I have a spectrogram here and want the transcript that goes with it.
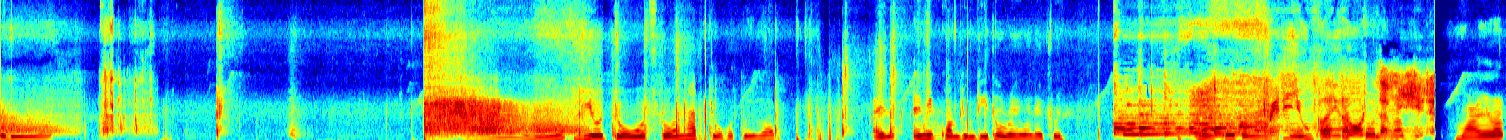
ไม่ดูแล้วอืมเดียวโจดสองนัดโจดเลยครับ ไอ้ไอ้นี่ความโจมตีเท่าไหร่วะอะไรเพื่อนเอ้าโฆษณาไม่ได้อยู่ใกล้รถตัดก่อนแต่นะครับมีเหตุให้มาแล้วครับ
